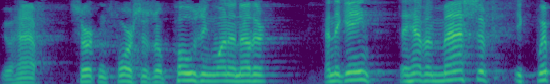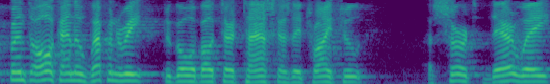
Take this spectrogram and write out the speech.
you have certain forces opposing one another. And again, they have a massive equipment, all kind of weaponry to go about their task as they try to assert their way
